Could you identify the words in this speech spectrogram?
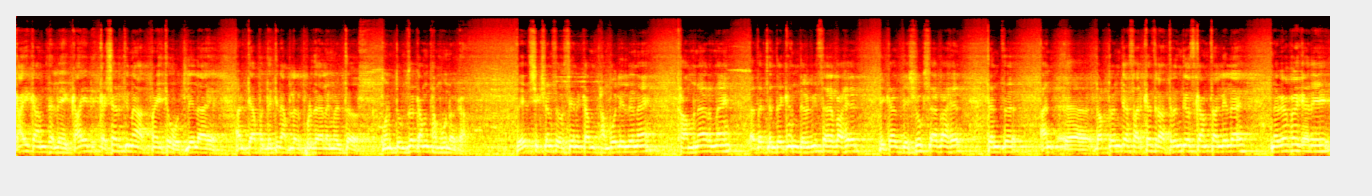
काय काम झालंय काय कशा आत्मा इथं ओतलेला आहे आणि त्या पद्धतीने आपल्याला पुढे जायला मिळतं? म्हणून तुमचं काम थांबवू नका. रयत शिक्षण संस्थेने काम थांबवलेलं नाही थांबणार नाही. आता चंद्रकांत दळवी साहेब आहेत विकास देशमुख साहेब आहेत. त्यांचं अन- डॉक्टरांच्या सारखंच रात्रंदिवस काम चाललेलं आहे. नव्या प्रकारे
